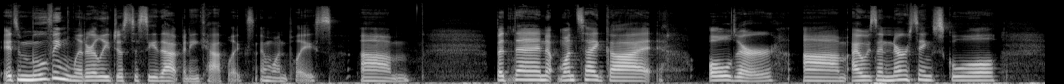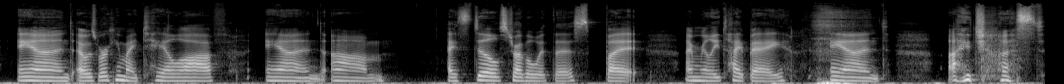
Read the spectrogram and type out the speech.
it's moving literally just to see that many Catholics in one place. Um but then once I got older, um, I was in nursing school and I was working my tail off and um I still struggle with this, but I'm really type A. And I just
